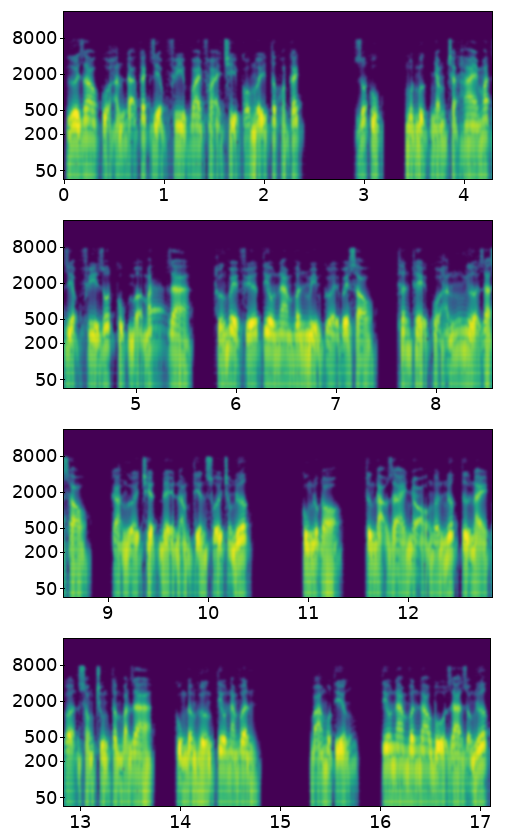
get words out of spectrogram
lưới dao của hắn đã cách diệp phi vai phải chỉ có mấy tấc khoảng cách. Rốt cục, một mực nhắm chặt hai mắt diệp phi rốt cục mở mắt ra, hướng về phía tiêu nam vân mỉm cười về sau, thân thể của hắn ngửa ra sau, cả người triệt để nằm tiến suối trong nước. Cùng lúc đó từng đạo dài nhỏ ngấn nước từ này gợn sóng trung tâm bắn ra, cùng đâm hướng tiêu nam vân. Bá một tiếng, tiêu nam vân đao bổ ra dòng nước,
